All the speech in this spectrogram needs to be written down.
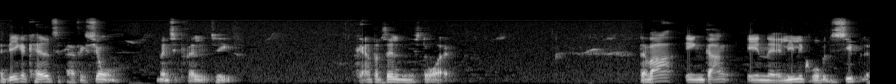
At vi ikke er kaldet til perfektion, men til kvalitet. Jeg kan fortælle en historie. Der var engang en øh, lille gruppe disciple,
